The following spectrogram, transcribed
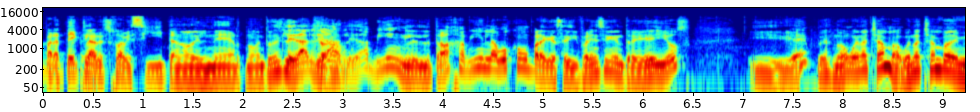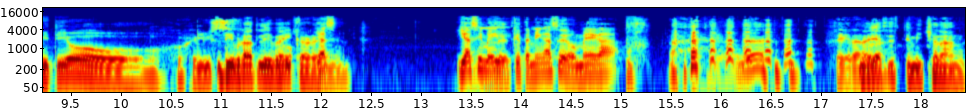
para Tech, claro, es suavecita, ¿no? Del nerd, ¿no? Entonces le da, le da, le da bien, le, le trabaja bien la voz como para que se diferencien entre ellos. Y, eh, pues, ¿no? Buena chamba, buena chamba de mi tío Jorge Luis. D. Bradley Baker. Ya eh, sé. Y así me dice que también hace de Omega. puf, se no, ya es este Michelin.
